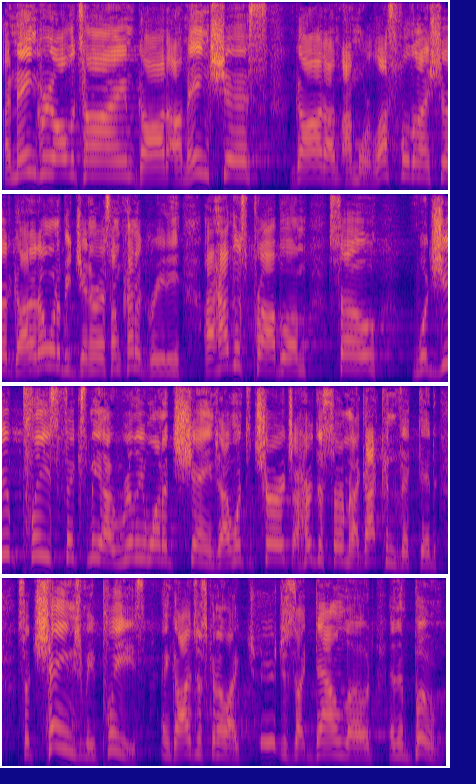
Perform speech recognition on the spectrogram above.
I'm angry all the time. God, I'm anxious. God, I'm, I'm more lustful than I should. God, I don't wanna be generous. I'm kind of greedy. I have this problem. So, would you please fix me? I really want to change. I went to church, I heard the sermon, I got convicted. So change me, please. And God's just going to like, just like download, and then boom,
